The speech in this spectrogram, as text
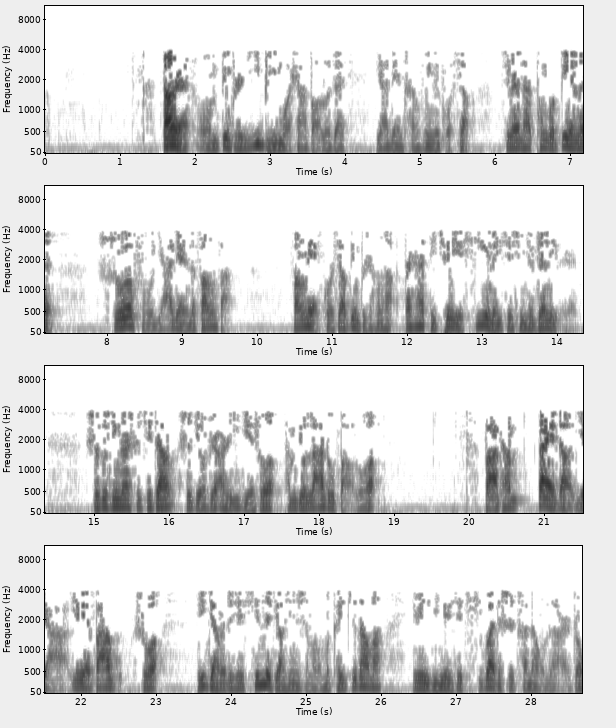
的。当然，我们并不是一笔抹杀保罗在雅典传福音的果效。虽然他通过辩论说服雅典人的方法方面果效并不是很好，但是他的确也吸引了一些寻求真理的人。使徒行传十七章十九至二十一节说，他们就拉住保罗，把他带到亚列巴谷，说：“你讲的这些新的教训是什么？我们可以知道吗？因为你有一些奇怪的事传到我们的耳中，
